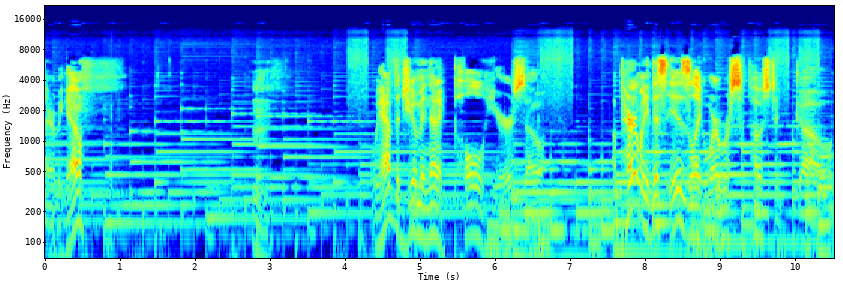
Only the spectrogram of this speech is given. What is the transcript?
There we go. We have the geomagnetic pole here, so apparently this is like where we're supposed to go.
